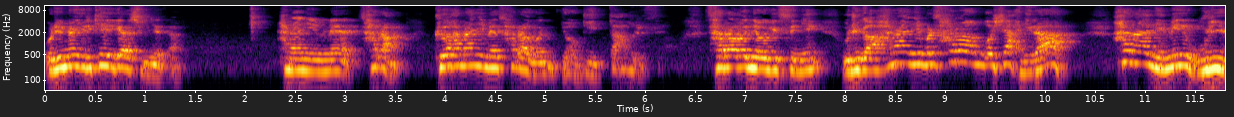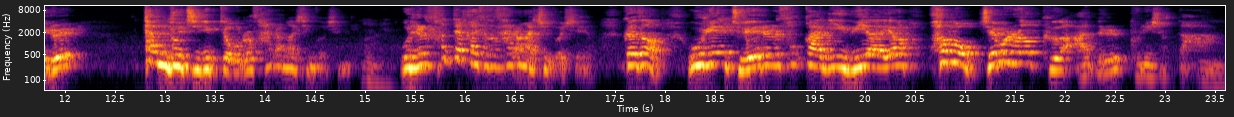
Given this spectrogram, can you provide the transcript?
우리는 이렇게 얘기하십니다. 하나님의 사랑, 그 하나님의 사랑은 여기 있다 그랬어요. 사랑은 여기 있으니 우리가 하나님을 사랑한 것이 아니라 하나님이 우리를 단도직입적으로 사랑하신 것입니다. 아멘. 우리를 선택하셔서 사랑하신 것이에요. 그래서 우리의 죄를 속하기 위하여 화목 제물로 그 아들을 보내셨다. 음.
